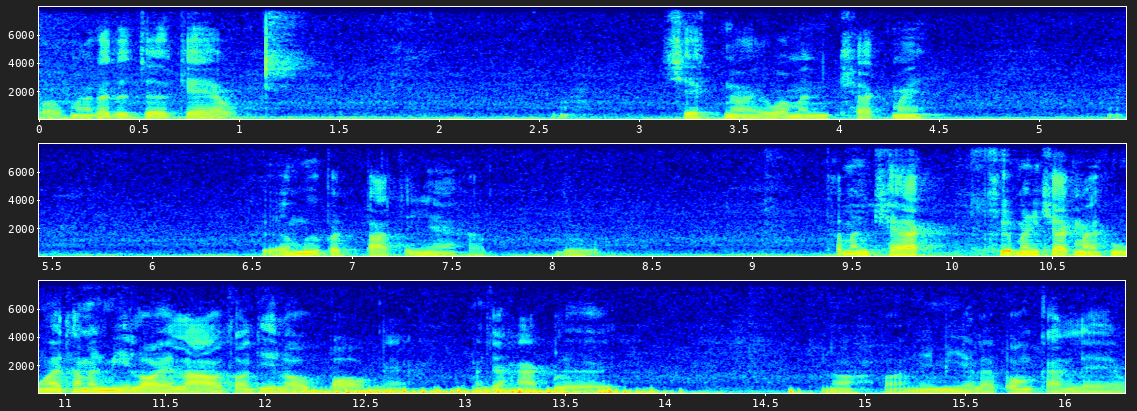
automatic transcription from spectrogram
ปอกมาก็จะเจอแก้ว เช็คหน่อยว่ามันแคกไหมคือเอามือปัดๆอย่างเงี้ยครับ ดู ถ้ามันแคกคือมันแคกหมายถึงว่าถ้ามันมีรอยร้าวตอนที่เราปอกเนี่ย มันจะหักเลย เนาะเพราะไม่มีอะไรป้องกันแล้ว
